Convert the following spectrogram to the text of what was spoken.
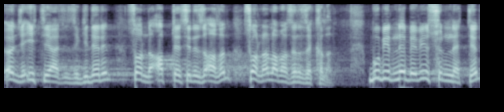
önce ihtiyacınızı giderin, sonra abdestinizi alın, sonra namazınızı kılın. Bu bir nebevi sünnettir.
